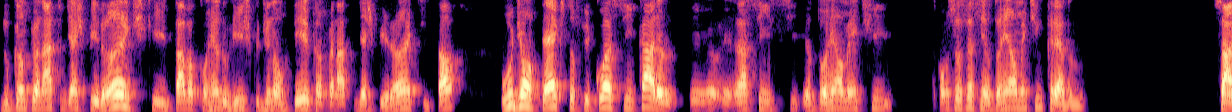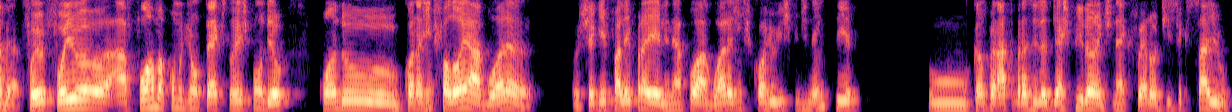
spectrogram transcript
do campeonato de aspirantes, que estava correndo risco de não ter campeonato de aspirantes e tal. O John Textor ficou assim, cara, eu, eu, assim, eu tô realmente, como se fosse assim, eu tô realmente incrédulo. Sabe? Foi, foi a forma como o John Textor respondeu quando, quando a gente falou, é, agora, eu cheguei e falei para ele, né, pô, agora a gente corre o risco de nem ter o Campeonato Brasileiro de Aspirantes, né, que foi a notícia que saiu,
